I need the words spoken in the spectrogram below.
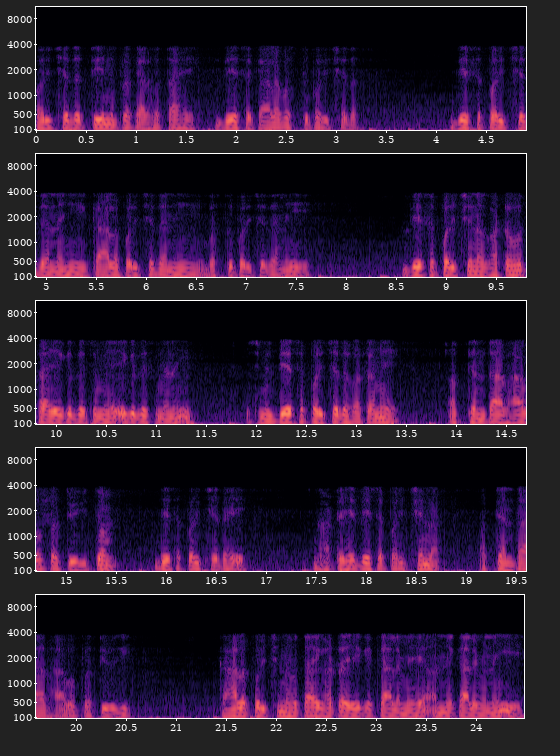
परिच्छेद तीन प्रकार होता है। देश, काल, वस्तु, परिच्छेद। देश परिच्छेद नहीं, काल परिच्छेद नहीं, वस्तु परिच्छेद नहीं। देश परिच्छेद घट होता है, एक देश में एक देश में नहीं। उसमें देश परिच्छेद घट में अत्यंताभाव प्रतियोगित्व देश परिच्छेद है, घट है, देश परिच्छिन्न। अत्यंताभाव प्रतियोगी काल परिच्छिन्न होता है, घट एक काल में है, अन्य काल में नहीं है।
